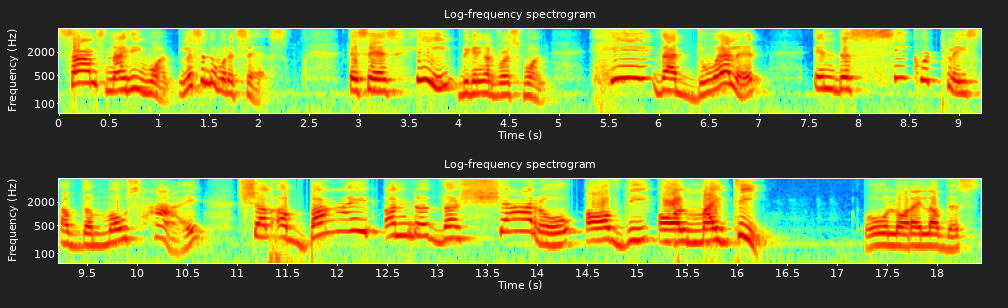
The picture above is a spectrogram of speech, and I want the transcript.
Psalms 91. Listen to what it says. It says, He, beginning at verse 1, He that dwelleth in the secret place of the Most High shall abide under the shadow of the Almighty. Oh Lord, I love this.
